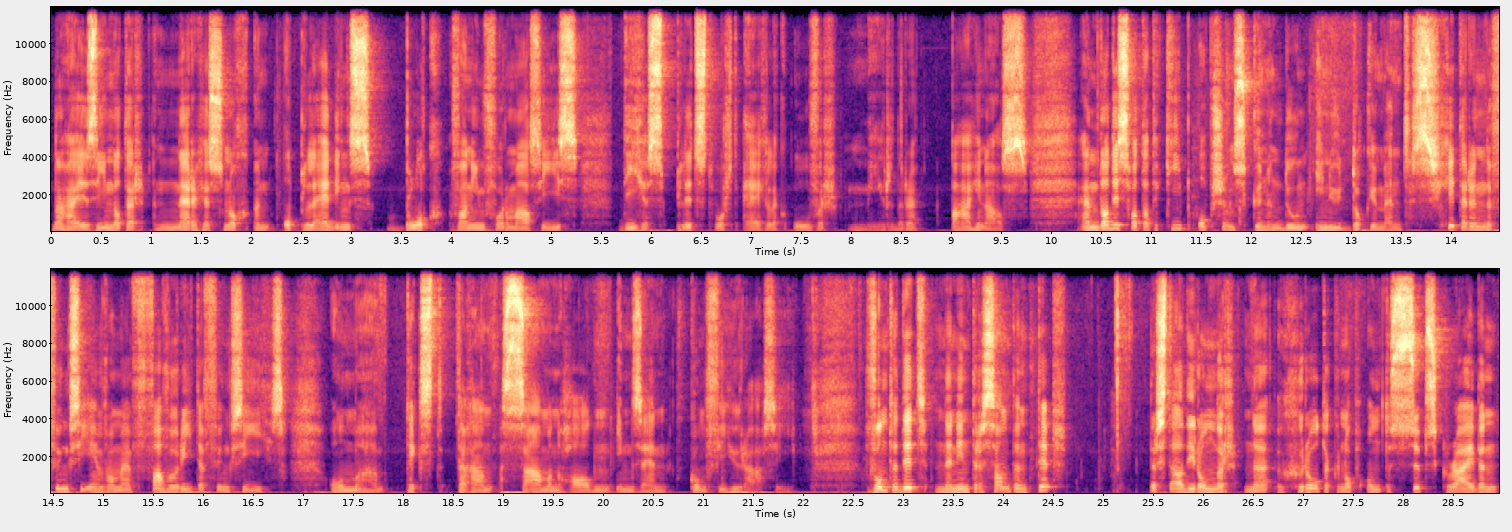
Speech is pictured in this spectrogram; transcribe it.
dan ga je zien dat er nergens nog een opleidingsblok van informatie is die gesplitst wordt eigenlijk over meerdere pagina's. En dat is wat de Keep Options kunnen doen in uw document. Schitterende functie, een van mijn favoriete functies om uh, tekst te gaan samenhouden in zijn configuratie. Vond je dit een interessante tip? Er staat hieronder een grote knop om te subscriben.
